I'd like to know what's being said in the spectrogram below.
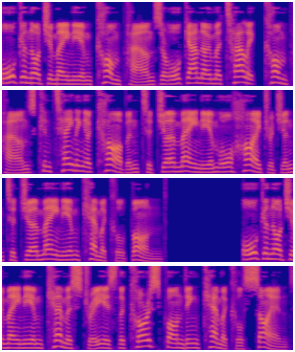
Organogermanium compounds are organometallic compounds containing a carbon to germanium or hydrogen to germanium chemical bond. Organogermanium chemistry is the corresponding chemical science.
